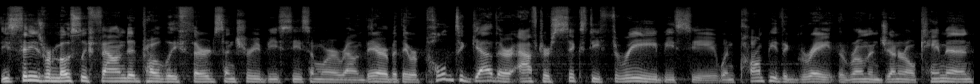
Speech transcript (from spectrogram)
these cities were mostly founded probably 3rd century BC, somewhere around there, but they were pulled together after 63 BC when Pompey the Great, the Roman general, came in,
